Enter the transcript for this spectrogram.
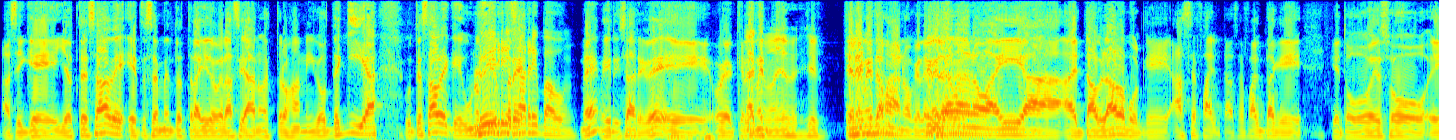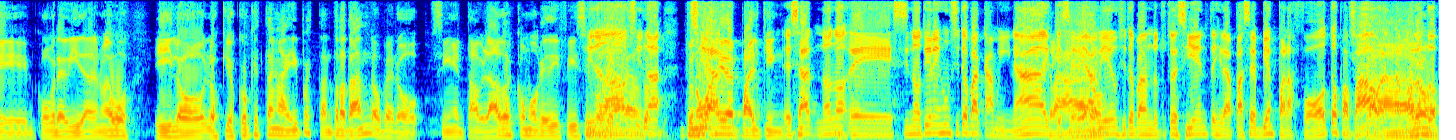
Así que ya usted sabe, este segmento es traído gracias a nuestros amigos de Kia. Usted sabe que uno Luis siempre. Rizarri Pavón. ¿Ve? Irizarry, ve. Eh, oye, que no. Que le meta mano, que le meta mano ahí a- al tablado porque hace falta, hace falta que, que todo eso eh, cobre vida de nuevo. Y lo- los kioscos que están ahí pues están tratando, pero sin el tablado es como que difícil. Sí, no, no, tú, si no- tú no si vas a ir al parking. Exacto, no, no, eh, si no tienes un sitio para caminar, que se vea bien, un sitio para donde tú te sientes y la pases bien para las fotos, papá. Claro. Ahora estamos, hablando-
